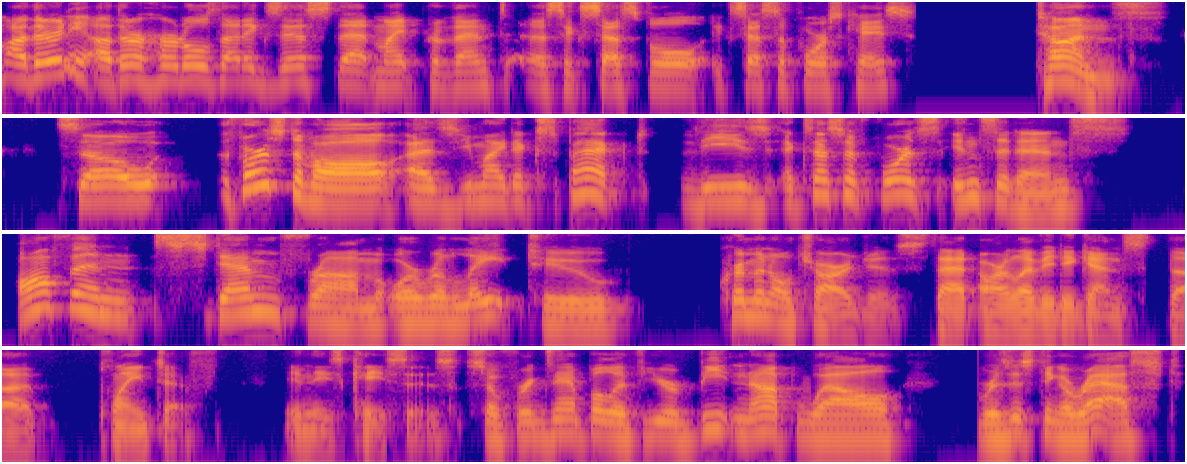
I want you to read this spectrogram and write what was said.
Are there any other hurdles that exist that might prevent a successful excessive force case? Tons. So, first of all, as you might expect, these excessive force incidents often stem from or relate to criminal charges that are levied against the plaintiff in these cases. So, for example, if you're beaten up while resisting arrest,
